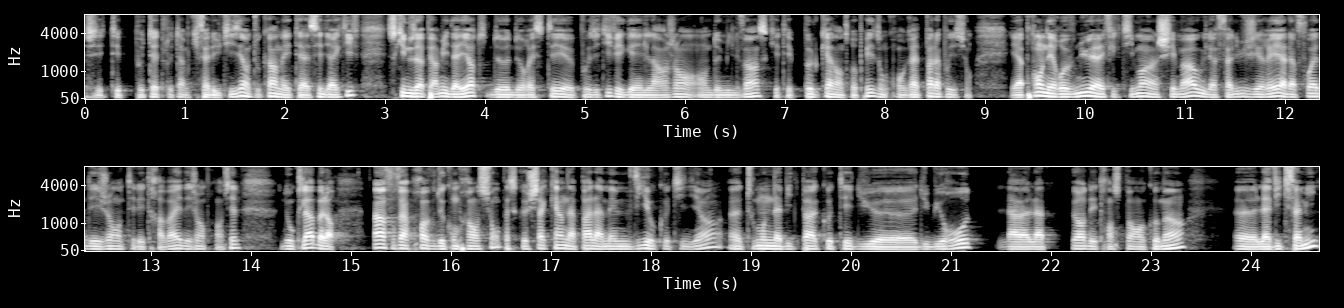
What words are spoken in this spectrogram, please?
C'était peut-être le terme qu'il fallait utiliser. En tout cas, on a été assez directif, ce qui nous a permis d'ailleurs de, de rester euh, positif et de gagner de l'argent en 2020, ce qui était peu le cas d'entreprise. Donc, on regrette pas la position. Et après, on est revenu à effectivement un schéma où il a fallu gérer à la fois des gens en télétravail, des gens en présentiel. Donc là, bah alors, un, faut faire preuve de compréhension parce que chacun n'a pas la même vie au quotidien. Euh, tout le monde n'habite pas à côté du, euh, du bureau. La, la peur des transports en commun, euh, la vie de famille,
